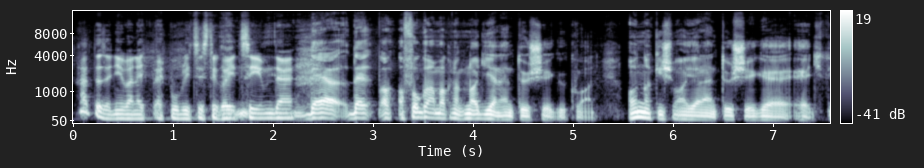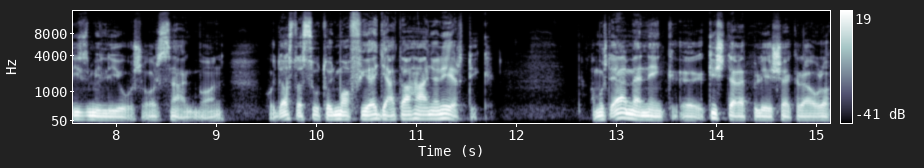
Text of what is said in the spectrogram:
hát ez egy nyilván egy, egy publicisztikai cím, de... De, de a, a fogalmaknak nagy jelentőségük van. Annak is van jelentősége egy 10 milliós országban, hogy azt a szót, hogy maffia egyáltalán hányan értik. Ha most elmennénk kis településekre, ahol a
